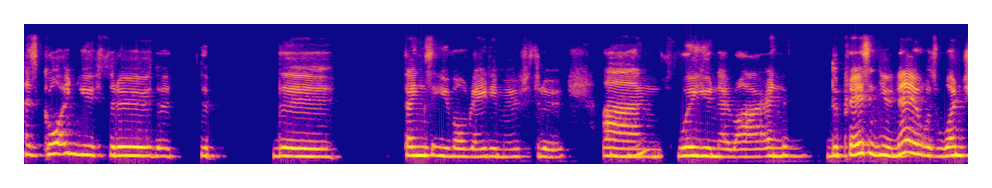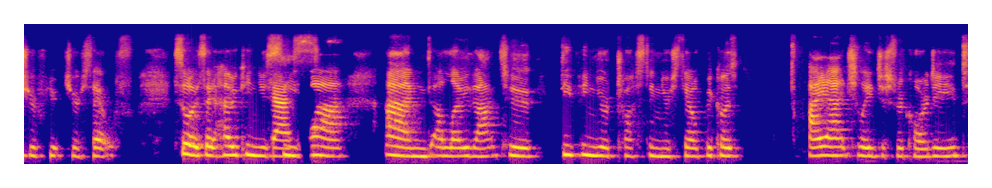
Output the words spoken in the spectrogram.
has gotten you through the the the things that you've already moved through mm-hmm. and mm-hmm. where you now are and the present you now was once your future self so it's like how can you yes. see that and allow that to deepen your trust in yourself because i actually just recorded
